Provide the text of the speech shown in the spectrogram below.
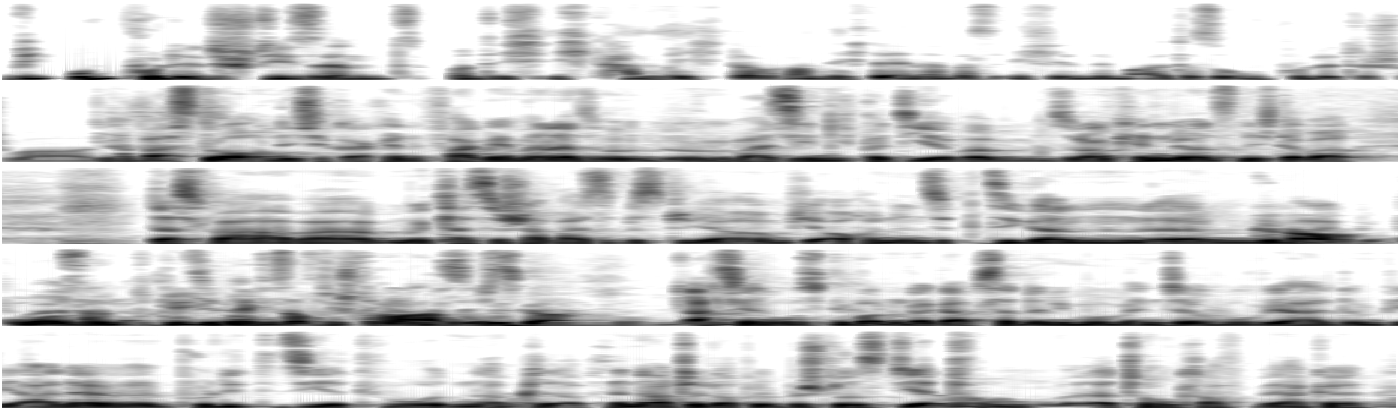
wie unpolitisch die sind. Und ich, ich kann mich daran nicht erinnern, dass ich in dem Alter so unpolitisch war. Ja, warst du auch nicht, gar keine Frage. Ich meine, also weiß ich nicht bei dir, weil so lange kennen wir uns nicht, aber das war aber klassischerweise bist du ja irgendwie auch in den 70ern ähm, genau. geboren. Genau, halt gegen rechts auf die Straße groß, gegangen. 18 groß geworden und da gab es halt irgendwie Momente, wo wir halt irgendwie alle politisiert wurden, ob, ja. der, ob der NATO-Doppelbeschluss, die genau. Atom, Atomkraftwerke. Ja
